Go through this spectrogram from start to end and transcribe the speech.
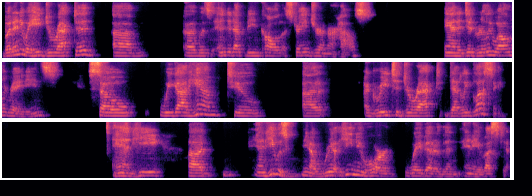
But anyway, he directed. Um, uh, was ended up being called A Stranger in Our House, and it did really well in the ratings. So we got him to uh, agree to direct Deadly Blessing, and he uh, and he was you know real he knew horror way better than any of us did.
